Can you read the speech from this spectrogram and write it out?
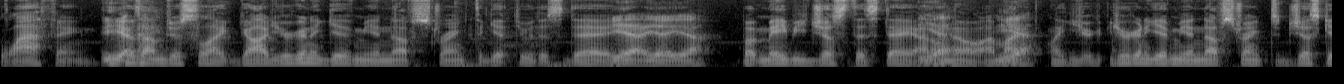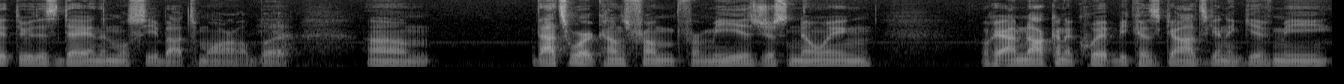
laughing Yeah. because I'm just like, God, you're going to give me enough strength to get through this day Yeah. Yeah. Yeah. But maybe just this day. I Yeah, don't know. I might yeah. like you're, you're going to give me enough strength to just get through this day and then we'll see about tomorrow. But um, that's where it comes from for me is just knowing, okay, I'm not going to quit because God's going to give me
